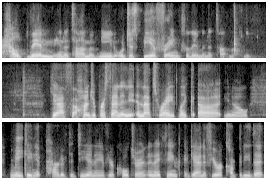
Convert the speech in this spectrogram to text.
help them in a time of need or just be a friend for them in a time of need? Yes, a hundred percent, and and that's right. Like, uh, you know, making it part of the DNA of your culture. And, and I think again, if you're a company that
